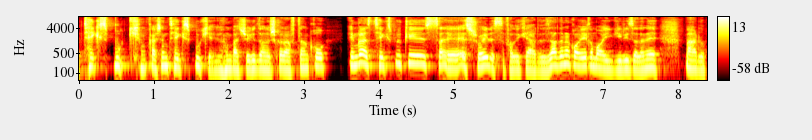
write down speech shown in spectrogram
تکس بوک قشنگ تکس بوکه. بچه‌ای که دانشگاه رفتن خب انگار از تکس بوک اسرائیل استفاده کرده. زدن قایق ماهیگیری زدن مردم.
